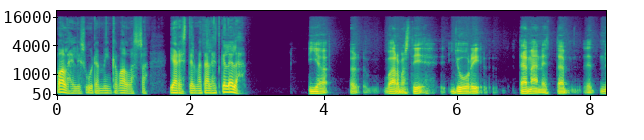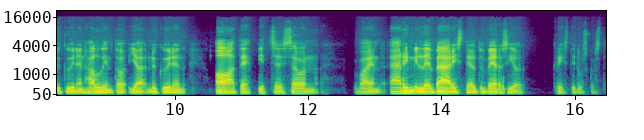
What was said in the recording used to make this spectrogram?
valheellisuuden, minkä vallassa järjestelmä tällä hetkellä elää. Ja varmasti juuri tämän, että, että nykyinen hallinto ja nykyinen aate itse asiassa on vain äärimmilleen vääristelty versio kristinuskosta.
